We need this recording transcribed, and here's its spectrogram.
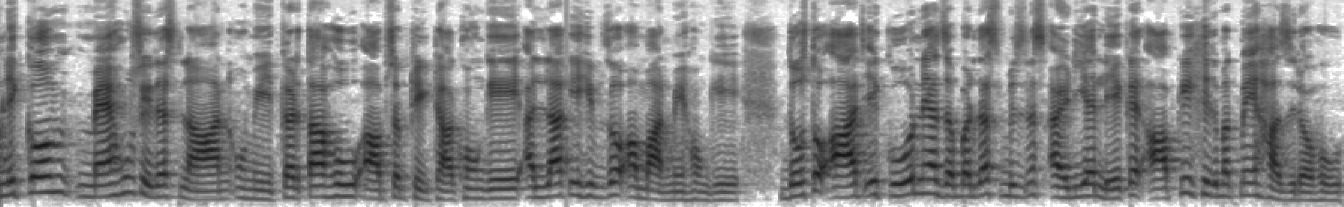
वालेकुम मैं हूँ सैद असलान। उम्मीद करता हूँ आप सब ठीक ठाक होंगे। अल्लाह के हिफ्ज़ अमान में होंगे। दोस्तों, आज एक और नया ज़बरदस्त बिज़नेस आइडिया लेकर आपकी खिदमत में हाजिर हो।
